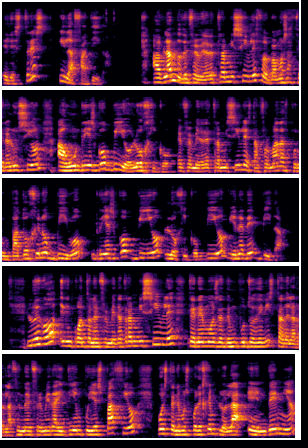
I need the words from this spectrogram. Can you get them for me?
el estrés y la fatiga. Hablando de enfermedades transmisibles, pues vamos a hacer alusión a un riesgo biológico. Enfermedades transmisibles están formadas por un patógeno vivo, riesgo biológico. Bio viene de vida. Luego, en cuanto a la enfermedad transmisible, tenemos desde un punto de vista de la relación de enfermedad y tiempo y espacio, pues tenemos, por ejemplo, la endemia,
